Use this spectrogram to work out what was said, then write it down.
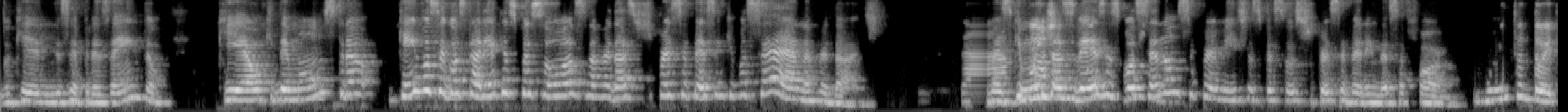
do que eles representam, que é o que demonstra quem você gostaria que as pessoas, na verdade, te percebessem que você é, na verdade. Mas que muitas vezes você não se permite as pessoas te perceberem dessa forma. Muito doido.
